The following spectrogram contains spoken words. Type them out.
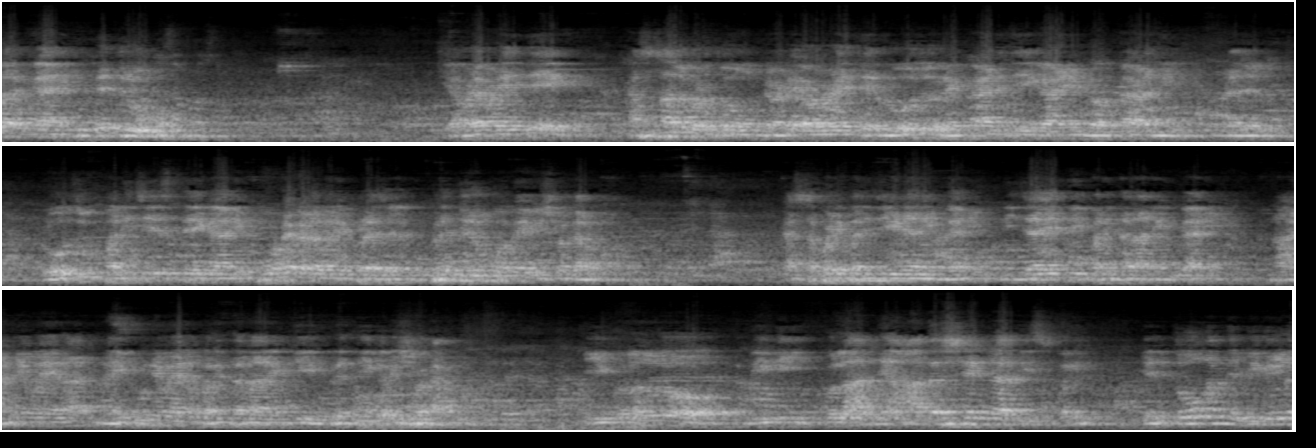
వర్గానికి ప్రతిరూపం ఎవడెవడైతే కష్టాలు పడుతూ ఉంటాడో ఎవడైతే రోజు రెక్కాడి తీయగాని డొక్కాడని ప్రజలు రోజు పని చేస్తే గాని పూట గడవని ప్రజలకు ప్రతిరూపమే విశ్వకర్మ. కష్టపడి పని చేయడానికి కానీ నిజాయితీ పనితనానికి కానీ నాణ్యమైన నైపుణ్యమైన పనితనానికి ప్రతీక విశ్వకర్మ. ఈ కులంలో దీని కులాన్ని ఆదర్శంగా తీసుకొని ఎంతో మంది మిగిలిన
